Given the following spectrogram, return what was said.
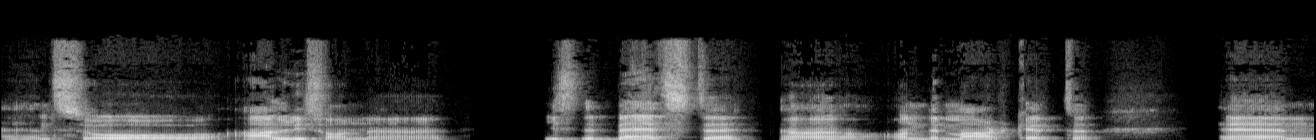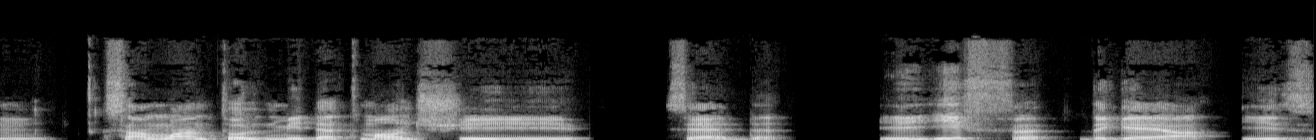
and so Alisson uh, is the best uh, on the market. And someone told me that Monchi said if De Gea is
